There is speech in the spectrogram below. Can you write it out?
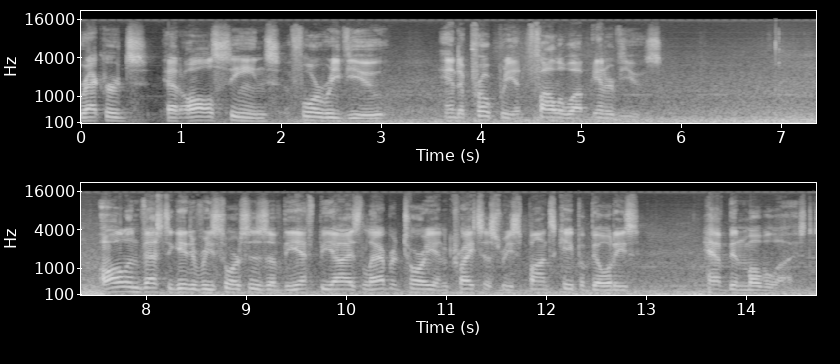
records at all scenes for review and appropriate follow-up interviews. All investigative resources of the FBI's laboratory and crisis response capabilities have been mobilized.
